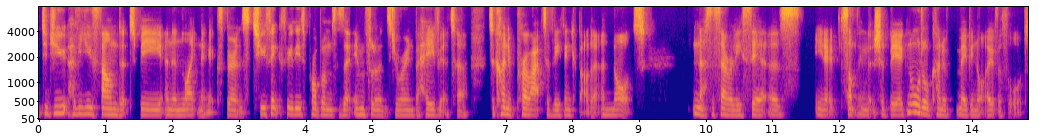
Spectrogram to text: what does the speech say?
did you have you found it to be an enlightening experience to think through these problems? Has it influenced your own behavior to to kind of proactively think about it and not necessarily see it as you know something that should be ignored or kind of maybe not overthought?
